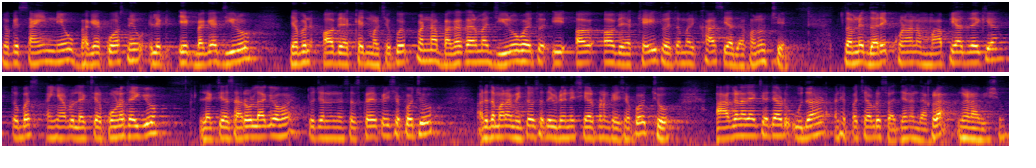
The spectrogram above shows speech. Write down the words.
તો કે સાઈન નેવું ભાગ્યા કોસ નેવું, એટલે કે એક ભાગ્યા જીરો જે આપણને અવ્યાખ્યાયિત મળશે. કોઈ પણના ભાગાકારમાં જીરો હોય તો એ અવ્યાખ્યાયિત હોય, તમારે ખાસ યાદ રાખવાનું છે. તમને દરેક ખૂણાના માપ યાદ રાખ્યા, તો બસ અહીંયા આપણો લેક્ચર પૂર્ણ થઈ ગયો. લેક્ચર સારો લાગ્યો હોય તો ચેનલને સબસ્ક્રાઈબ કરી શકો છો અને તમારા મિત્રો સાથે વિડીયોને શેર પણ કરી શકો છો. આગળના લેક્ચરથી આપણે ઉદાહરણ અને પછી આપણે સ્વાધ્યાયના દાખલા ગણાવીશું.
